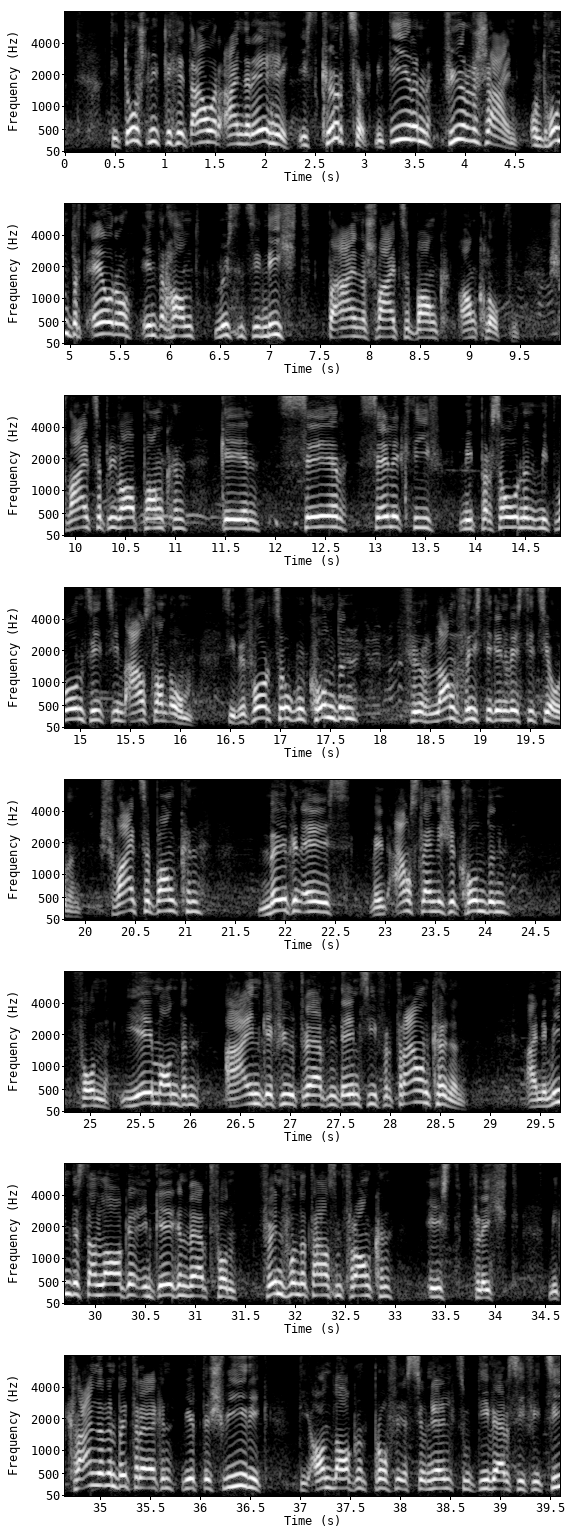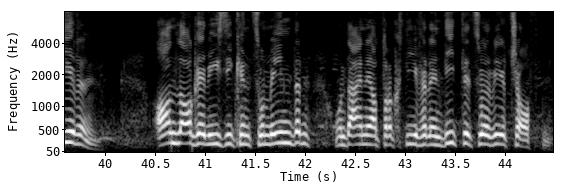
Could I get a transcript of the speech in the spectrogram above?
Die durchschnittliche Dauer einer Ehe ist kürzer. Mit Ihrem Führerschein und 100 Euro in der Hand müssen Sie nicht bei einer Schweizer Bank anklopfen. Schweizer Privatbanken gehen sehr selektiv mit Personen mit Wohnsitz im Ausland um. Sie bevorzugen Kunden für langfristige Investitionen. Schweizer Banken mögen es, wenn ausländische Kunden von jemandem eingeführt werden, dem sie vertrauen können. Eine Mindestanlage im Gegenwert von 500.000 Franken ist Pflicht. Mit kleineren Beträgen wird es schwierig, die Anlagen professionell zu diversifizieren, Anlagerisiken zu mindern und eine attraktive Rendite zu erwirtschaften.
